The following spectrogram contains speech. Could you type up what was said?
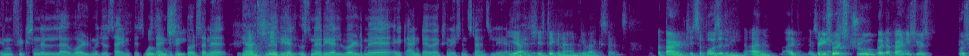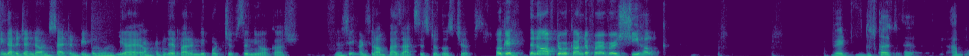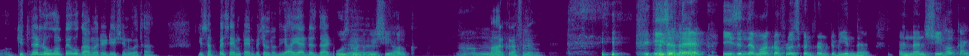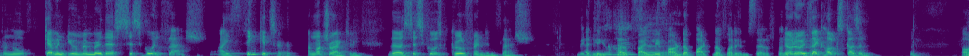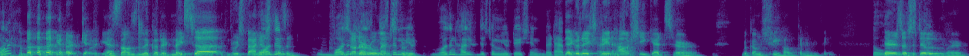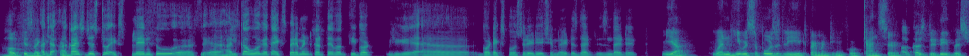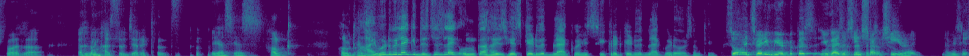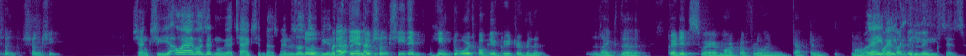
in fictional uh, world में जो scientist Wasn't scientific she- person है yeah, उसने she, real उसने real world में एक anti vaccination stance लिया है yeah, Amazing. she's taken an anti-vax stance. Apparently, supposedly, I'm I'm, I'm pretty Chalo. sure it's true, but apparently she was pushing that agenda on set, and people weren't Yeah, yeah. comfortable. they with it. apparently put chips in you, Akash, You see? and See? Trump has access to those chips. Okay, then after Wakanda Forever is She Hulk. wait उसका uh, अब कितने लोगों पे वो gamma radiation हुआ था ये सब पे सेम टाइम पे चल रहा था या यार does that Who's going to be uh, She-Hulk? Um, Mark Ruffalo he's in there. He's in there. Mark Ruffalo is confirmed to be in there. And then She Hulk, I don't know. Kevin, do you remember the Cisco in Flash? I think it's her. I'm not sure actually. The Cisco's girlfriend in Flash. Wait, I think Hulk guys, finally uh, found a partner for himself. No, no, it's like Hulk's cousin. Oh, What? damn. Kevin, yeah. This sounds like a redneck It's story. uh, Bruce Banner's Wasn't- cousin. wasn't not a Hulk romance just a story. wasn't Hulk just a mutation that happened They're going to explain how she gets her, becomes She Hulk and everything. तो There is a उसपे- still where Hulk is like. अच्छा experiment- Akash just to explain to uh, say, uh, हल्का हुआ कहता है experiment करते वक्त he got he uh, got exposed to radiation right is that isn't that it Yeah, when he was supposedly experimenting for cancer. Akash, did he wish for uh, Hmm. massive genitals? yes, yes. Hulk. Hulk has. I been- would be like this is like unka his his kid with black Wi- his secret kid with black widow or something So it's very weird because you Oh, guys yeah, have seen that's actually Shang-Chi, true. right? Have you seen Shang- Shang-Chi? Shang-Chi, yeah. Oh, I watched that movie. Acha action does, man. It was also so, weird. At that, the end that, of Shang-Chi, they hint towards probably a greater villain. Like the credits where Mark Ruffalo and Captain Marvel. Oh, why, yeah, why can't they link? Says,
